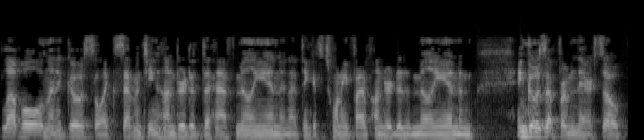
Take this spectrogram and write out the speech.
level, and then it goes to like 1,700 at the half million, and I think it's 2,500 at a million, and and goes up from there. So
